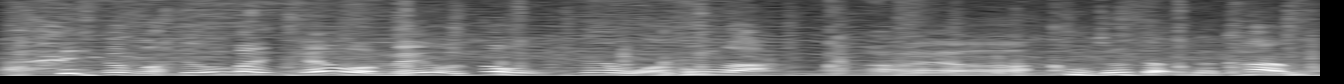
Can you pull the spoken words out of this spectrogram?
哎呀，我等半天我没有动，该我动了。哎呀，你就等着看吧，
